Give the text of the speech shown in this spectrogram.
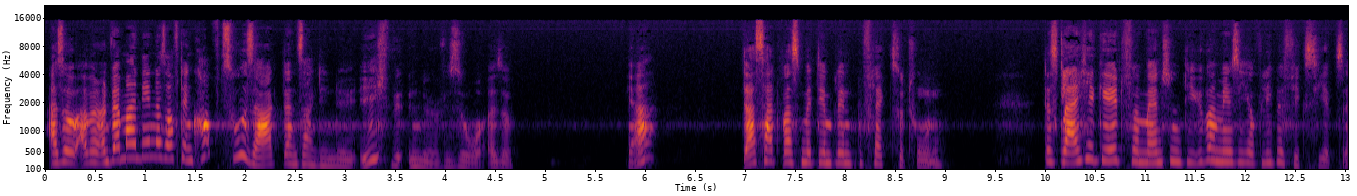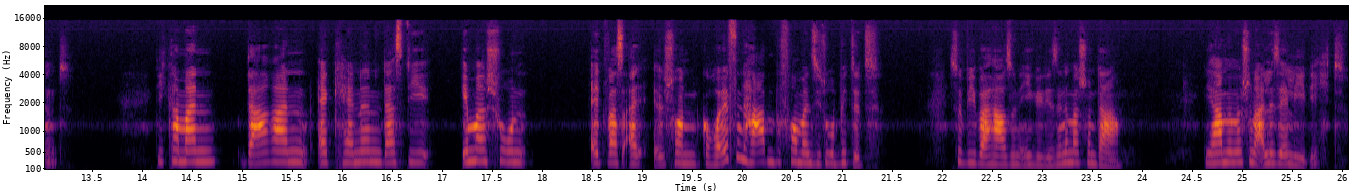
Also, aber, und wenn man denen das auf den Kopf zusagt, dann sagen die, nö, ich nö, wieso? Also, ja. Das hat was mit dem blinden Fleck zu tun. Das gleiche gilt für Menschen, die übermäßig auf Liebe fixiert sind. Die kann man daran erkennen, dass die immer schon etwas äh, schon geholfen haben, bevor man sie drum bittet. So wie bei Hase und Igel, die sind immer schon da. Die haben immer schon alles erledigt.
